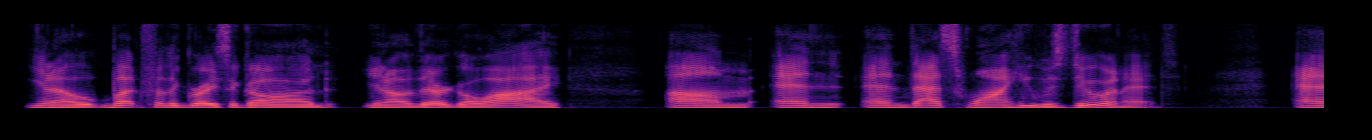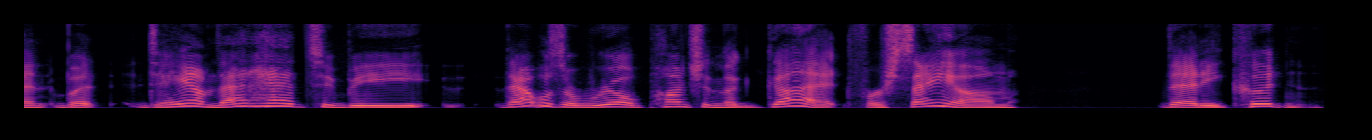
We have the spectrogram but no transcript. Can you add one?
you know, but for the grace of God, you know, there go I. Um, and and that's why he was doing it. And but damn, that had to be that was a real punch in the gut for Sam that he couldn't,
